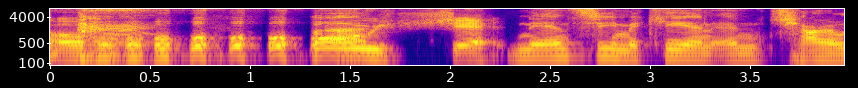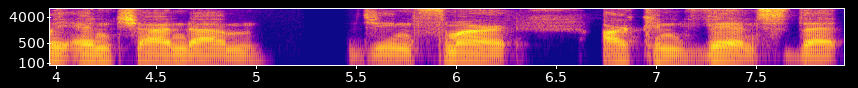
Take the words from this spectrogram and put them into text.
Oh, oh shit! Nancy McKeon and Charlie and, and um, Jean Smart are convinced that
